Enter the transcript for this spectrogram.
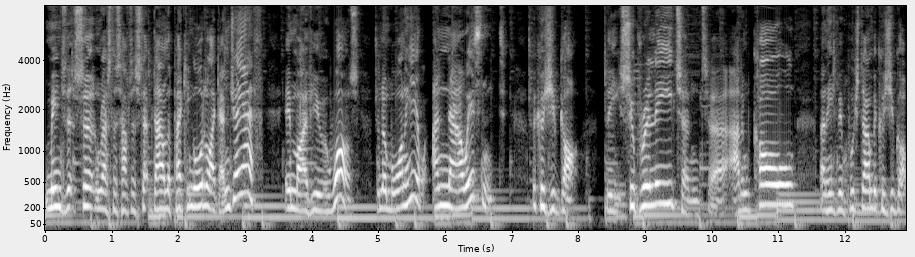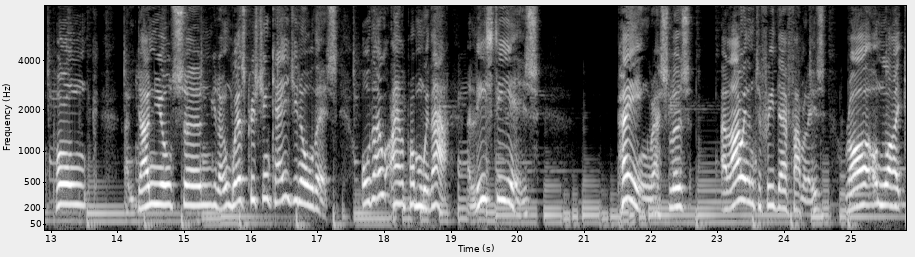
means that certain wrestlers have to step down the pecking order, like MJF, in my view, who was the number one heel and now isn't because you've got the Super Elite and uh, Adam Cole, and he's been pushed down because you've got Punk and Danielson, you know, where's Christian Cage in all this? Although I have a problem with that, at least he is paying wrestlers, allowing them to feed their families, rather unlike,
